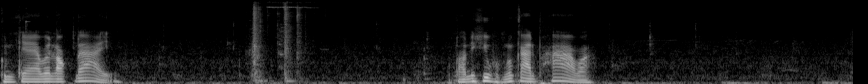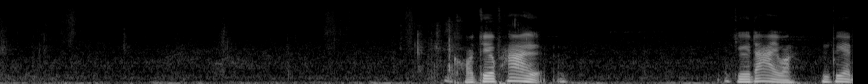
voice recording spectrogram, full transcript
กุญแจไว้ล็อกได้ ตอนนี้คือผมต้องการผ้าว่ะ ขอเจอผ้าเถอะเจอได้ว่ะเพื่อน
